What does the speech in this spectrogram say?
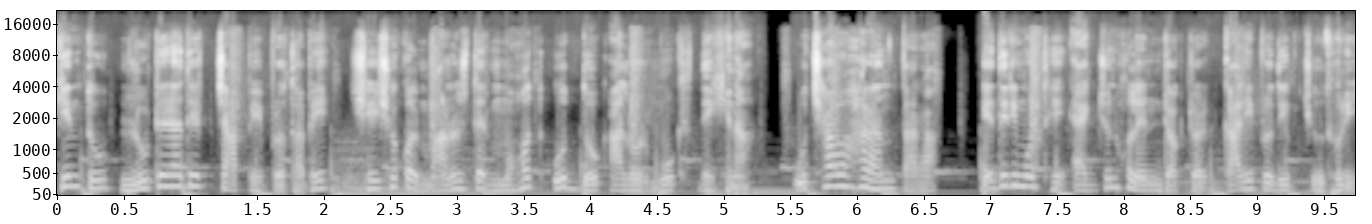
কিন্তু লুটেরাদের চাপে প্রতাপে সেই সকল মানুষদের মহৎ উদ্যোগ আলোর মুখ দেখে না। উৎসাহ হারান তারা। এদেরই মধ্যে একজন হলেন ডক্টর কালীপ্রদীপ চৌধুরী।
